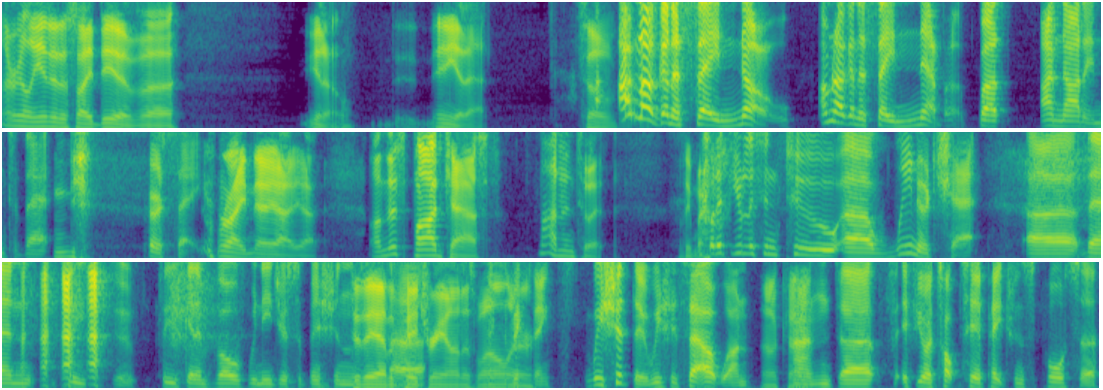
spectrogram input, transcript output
not really into this idea of, uh, you know, any of that. So I'm not gonna say no. I'm not gonna say never, but I'm not into that per se. right, yeah, yeah, yeah. On this podcast, not into it. I think my- But if you listen to uh, Wiener Chat, uh, then please do. Please get involved. We need your submissions. do they have a Uh, Patreon as It's well? a big or- thing. We should do. We should set up one. Okay, And uh, if you're a top tier patron supporter,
